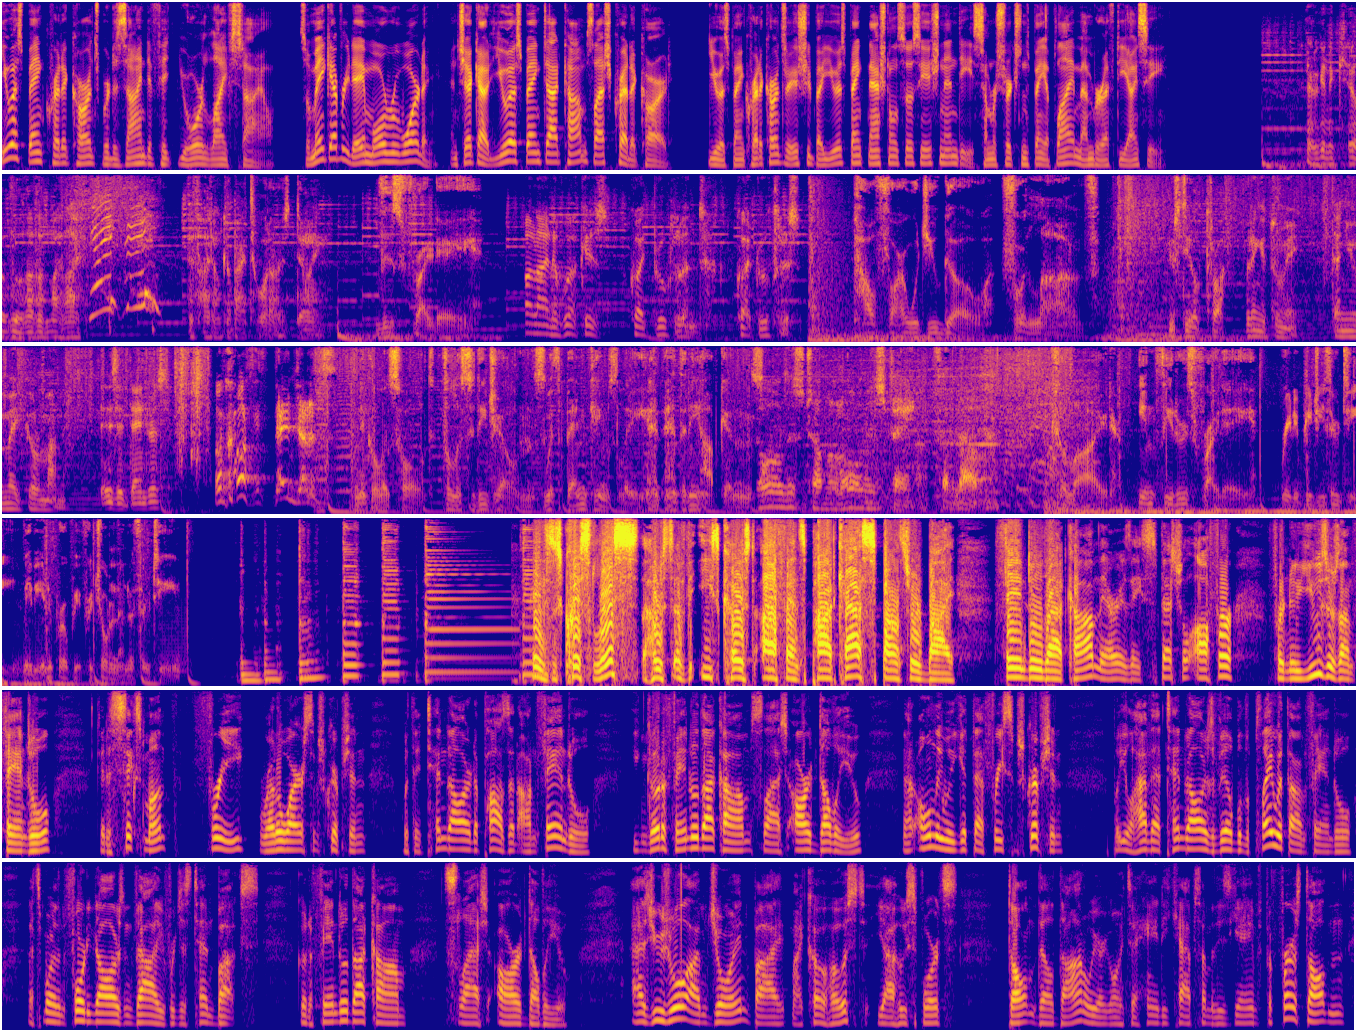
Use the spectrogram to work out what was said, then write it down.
US Bank credit cards were designed to fit your lifestyle. So make every day more rewarding and check out usbank.com slash credit card. US Bank credit cards are issued by US Bank National Association ND. Some restrictions may apply. Member FDIC. They're gonna kill the love of my life. If I don't go back to what I was doing. This Friday, Our line of work is quite brutal and quite ruthless. how far would you go for love? You steal truck, bring it to me. Then you make your money. Is it dangerous? Of course it's dangerous! Nicholas Hoult, Felicity Jones, with Ben Kingsley and Anthony Hopkins. All this trouble, all this pain for love. Collide in theaters Friday. Rated PG 13. May be inappropriate for children under 13. Hey, this is Chris Liss, the host of the East Coast Offense podcast, sponsored by FanDuel.com. There is a special offer for new users on FanDuel. Get a six month free RotoWire subscription with a $10 deposit on FanDuel. You can go to FanDuel.com slash RW. Not only will you get that free subscription, but you'll have that $10 available to play with on FanDuel. That's more than $40 in value for just 10 bucks. Go to FanDuel.com slash RW. As usual, I'm joined by my co-host, Yahoo Sports, Dalton Del Don. We are going to handicap some of these games. But first, Dalton,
